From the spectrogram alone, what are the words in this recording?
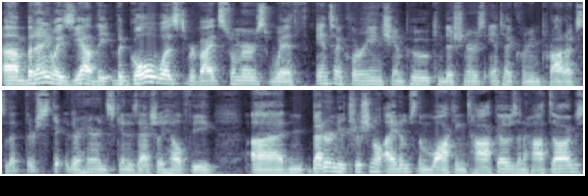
Um, but anyways, yeah, the, the goal was to provide swimmers with anti-chlorine shampoo, conditioners, anti-chlorine products so that their skin, their hair and skin is actually healthy. Uh, better nutritional items than walking tacos and hot dogs.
